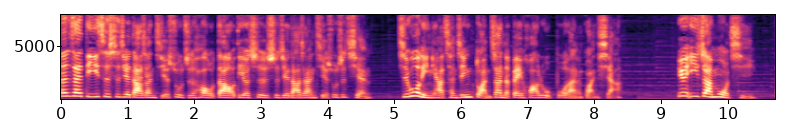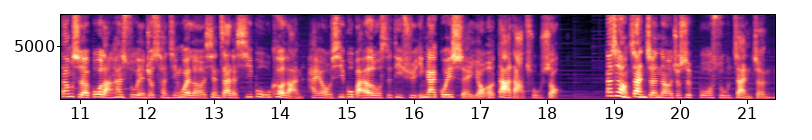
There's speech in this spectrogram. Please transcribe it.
但是在第一次世界大战结束之后到第二次世界大战结束之前。吉沃里尼亚曾经短暂的被划入波兰的管辖，因为一战末期，当时的波兰和苏联就曾经为了现在的西部乌克兰还有西部白俄罗斯地区应该归谁有而大打出手。那这场战争呢，就是波苏战争。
